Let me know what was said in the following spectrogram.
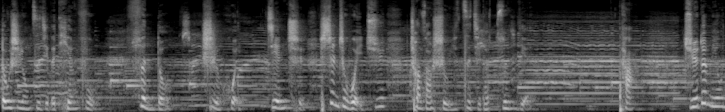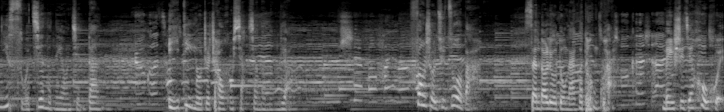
都是用自己的天赋、奋斗、智慧、坚持，甚至委屈，创造属于自己的尊严。他绝对没有你所见的那样简单，一定有着超乎想象的能量。放手去做吧，三刀六洞来个痛快，没时间后悔，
